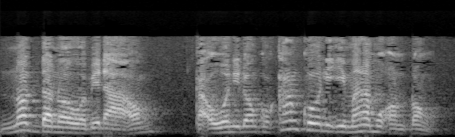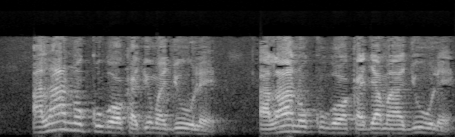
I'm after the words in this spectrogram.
Noddanowo biɗa on ka o woni ɗon ko kanko woni imamu on ɗon ala nokkugo ka juma juule ala nokkugo ka jama juule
